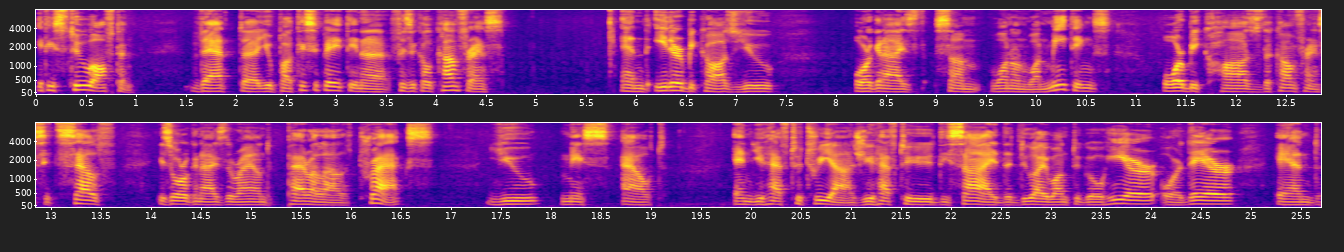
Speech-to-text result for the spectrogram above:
It is too often that uh, you participate in a physical conference and either because you organized some one-on-one -on -one meetings or because the conference itself is organized around parallel tracks, you miss out and you have to triage you have to decide do i want to go here or there and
